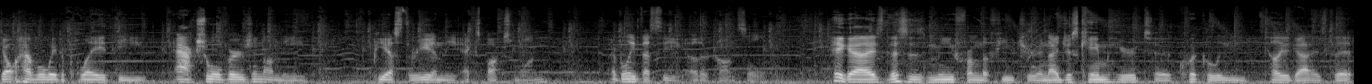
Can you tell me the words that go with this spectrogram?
don't have a way to play the actual version on the PS3 and the Xbox One. I believe that's the other console. Hey guys, this is me from the future, and I just came here to quickly tell you guys that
